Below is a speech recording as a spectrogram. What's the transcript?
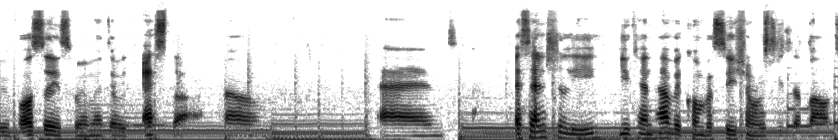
We've also experimented with Esther um, and essentially you can have a conversation with it about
